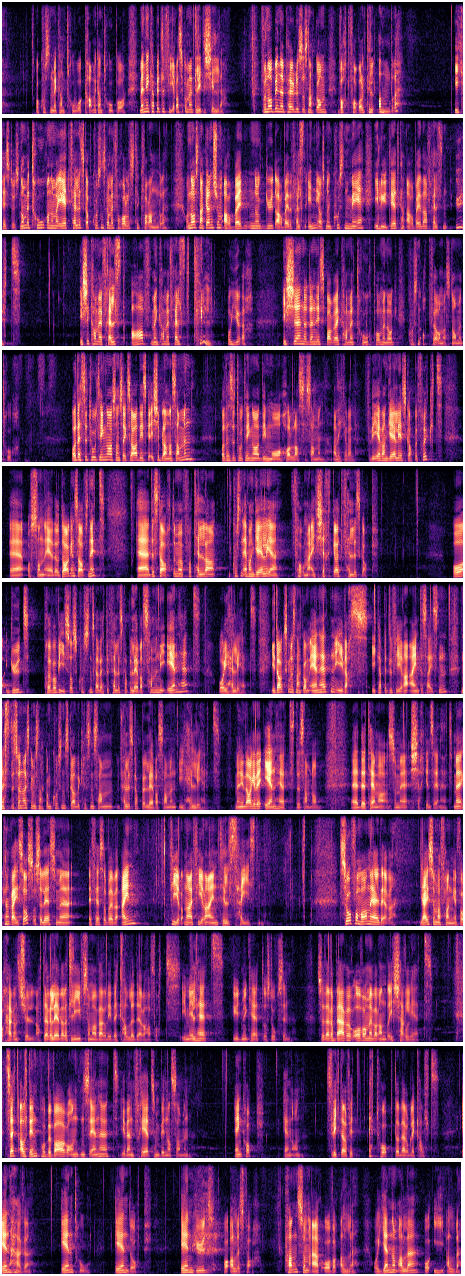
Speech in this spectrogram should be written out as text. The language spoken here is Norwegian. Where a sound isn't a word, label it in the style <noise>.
og hvordan vi kan tro, og hva vi kan tro på. Men i kapittel 4 så kommer et lite skille. For nå begynner Paulus å snakke om vårt forhold til andre i Kristus. Når vi tror og når vi er i et fellesskap, hvordan skal vi forholde oss til hverandre? Og Nå snakker han ikke om arbeid, når Gud arbeider frelsen inn i oss, men hvordan vi i lydighet kan arbeide frelsen ut. Ikke hva vi er frelst av, men hva vi er frelst til å gjøre. Ikke nødvendigvis bare hva vi tror på, men òg hvordan oppfører vi oss når vi tror. Og Disse to tingene som jeg sa, de skal ikke blandes sammen. Og disse to tingene de må holdes sammen allikevel. Fordi evangeliet skaper frukt, Eh, og sånn er det. Og Dagens avsnitt eh, det starter med å fortelle hvordan evangeliet former ei kirke og et fellesskap. Og Gud prøver å vise oss hvordan skal dette fellesskapet leve sammen i enhet og i hellighet. I dag skal vi snakke om enheten i, vers, i kapittel 4, 1-16. Neste søndag skal vi snakke om hvordan skal det kristne fellesskapet leve sammen i hellighet. Men i dag er det enhet det samler om. Eh, det er temaet som er kirkens enhet. Vi kan reise oss, og så leser vi Efeserbrevet 1, 4-1-16. Så formaner jeg dere, jeg som er fange for Herrens skyld, at dere lever et liv som er verdig det kallet dere har fått, i mildhet, ydmykhet og storsinn, så dere bærer over med hverandre i kjærlighet. Sett alt inn på å bevare åndens enhet i den fred som binder sammen. En kropp, en ånd. Slik dere fikk ett håp da dere ble kalt. En Herre, en tro, en dåp en Gud og alles far. Han som er over alle, og gjennom alle og i alle.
